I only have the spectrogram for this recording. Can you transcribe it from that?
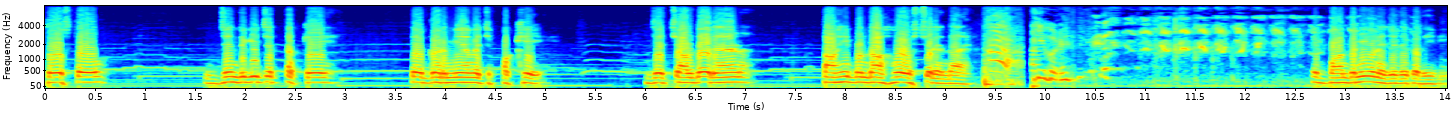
ਦੋਸਤੋ, ਜ਼ਿੰਦਗੀ 'ਚ ਧੱਕੇ ਤੇ ਗਰਮੀਆਂ ਵਿੱਚ ਪੱਖੇ, ਜੇ ਚੱਲਦੇ ਰਹਿਣ ਤਾਂ ਹੀ ਬੰਦਾ ਹੋਸ਼ 'ਚ ਰਹਿੰਦਾ ਹੈ। ਇਹ ਬੰਦ ਨਹੀਂ ਹੋਣੇ ਚਾਹੀਦੇ ਕਦੀ ਵੀ।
